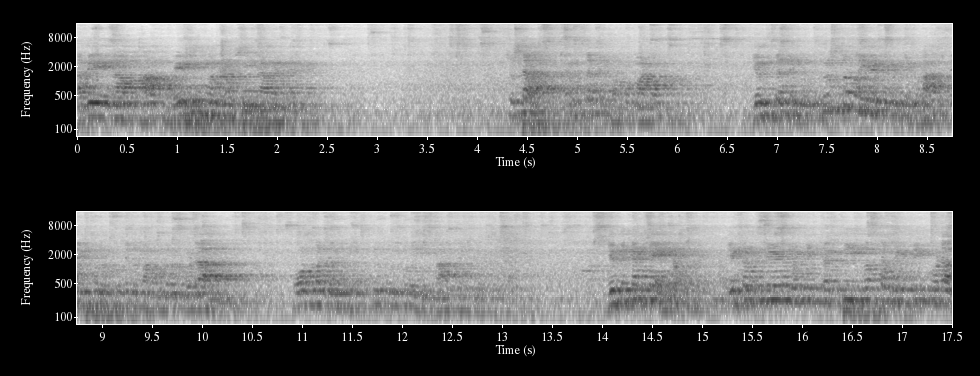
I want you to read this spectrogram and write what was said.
అదే నా భారతదేశం అన్నాడు శ్రీనారాయణ చూసారా? ఎంతటి గొప్ప మాట ఎంతటి ఉత్కృష్టమైనటువంటి భారతదేశంలో పుట్టిన మనందరూ కూడా పూర్వజన్మ శత్రువులతో ఈ భారతదేశంలో ఎందుకంటే ఇక్కడ ఉండేటువంటి ప్రతి ఒక్క వ్యక్తి కూడా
